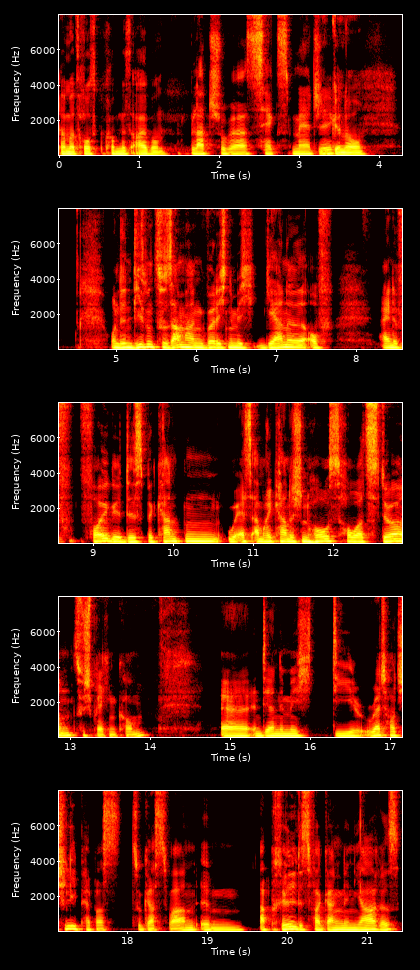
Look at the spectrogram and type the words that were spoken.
damals rausgekommenes Album. Blood Sugar Sex Magic. Genau. Und in diesem Zusammenhang würde ich nämlich gerne auf eine Folge des bekannten US-amerikanischen Hosts Howard Stern zu sprechen kommen, äh, in der nämlich die Red Hot Chili Peppers zu Gast waren im April des vergangenen Jahres.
